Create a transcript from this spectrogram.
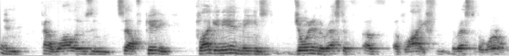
and kind of wallows in self pity. Plugging in means joining the rest of, of, of life, the rest of the world.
